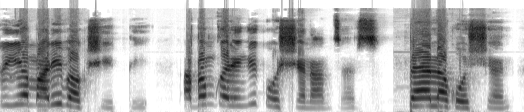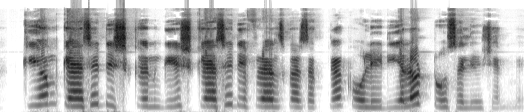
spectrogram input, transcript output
तो ये हमारी वर्कशीट थी। अब हम करेंगे क्वेश्चन आंसर्स पहला क्वेश्चन कि हम कैसे डिस्कंगिश कैसे डिफरेंस कर सकते हैं कोलिडियल और ट्रू सोल्यूशन में।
